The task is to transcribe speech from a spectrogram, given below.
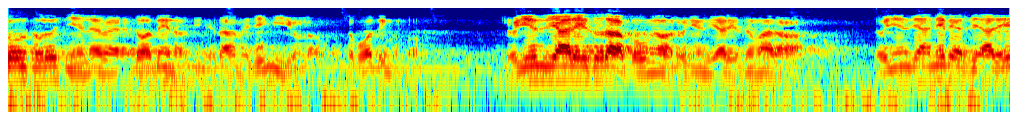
ဂုဏ်ဆိုလို့ရှိရင်လည်းပဲတော်သိတော့သိတယ်ဒါမှမရိပ်မိုံတော့သဘောသိမပေါ့လူရင်းစရာတွေဆိုတော့ပုံရောလူရင်းစရာတွေဆိုမှတော့လူရင်းစရာနေတဲ့စရာတွေ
